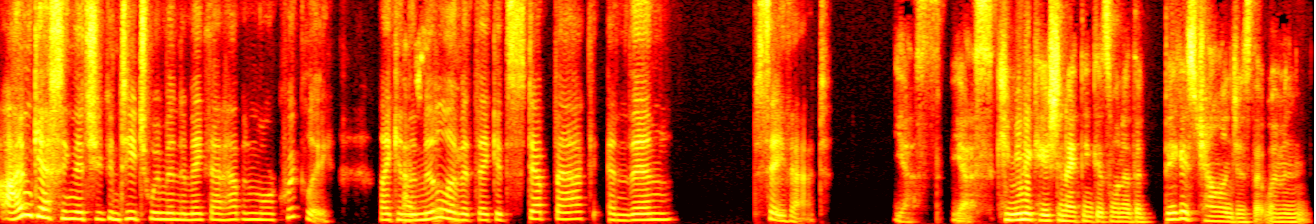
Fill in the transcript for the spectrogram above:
I'm guessing that you can teach women to make that happen more quickly. Like in Absolutely. the middle of it, they could step back and then say that. Yes, yes. Communication, I think, is one of the biggest challenges that women,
